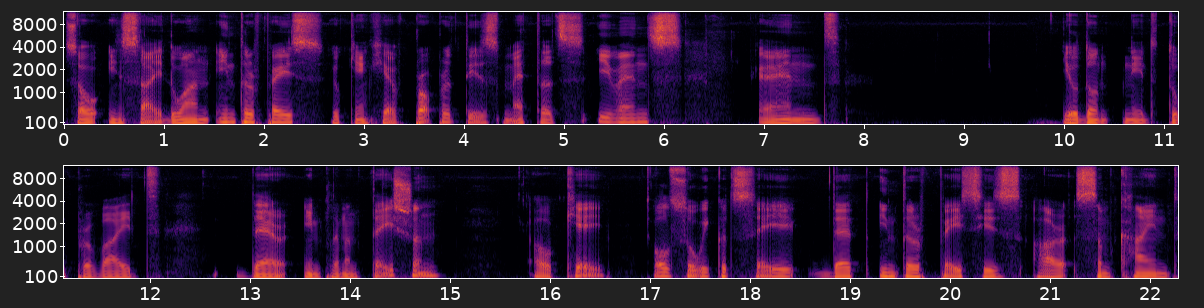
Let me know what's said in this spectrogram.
So inside one interface you can have properties, methods, events and you don't need to provide their implementation. Okay, also we could say that interfaces are some kind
